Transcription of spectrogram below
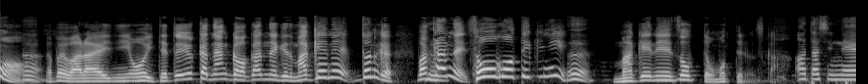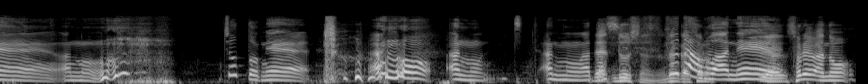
も、うん。やっぱり笑いにおいてというか、なんかわかんないけど、負けねえ、とにかく、わかんない、総合的にうん、負けねえぞって思ってるんですか？私ね、あの、ちょっとね、あの、あの、ちあの、で私、どうしたん普段はいねや、、それはあの、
